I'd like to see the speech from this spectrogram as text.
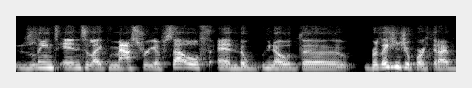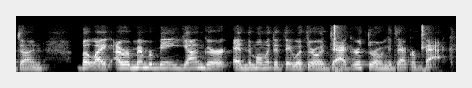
leaned into like mastery of self and the you know the relationship work that I've done. But like I remember being younger and the moment that they would throw a dagger throwing a dagger back.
